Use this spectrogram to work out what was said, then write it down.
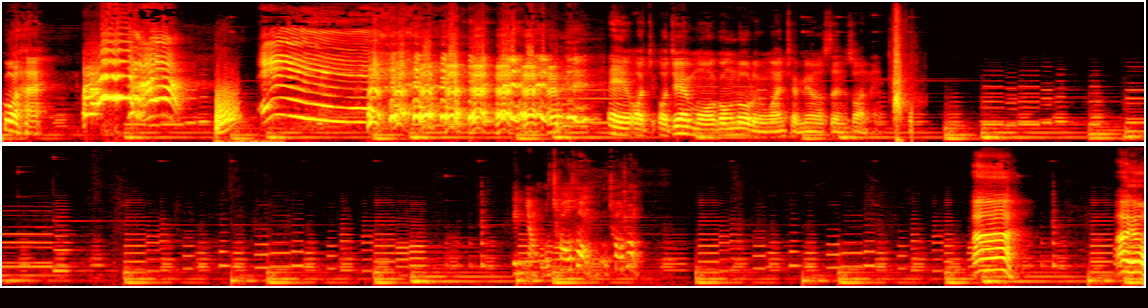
过来！啊哎，我我觉得魔宫洛伦完全没有胜算哎。我超痛，我超痛。啊！哎呦！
